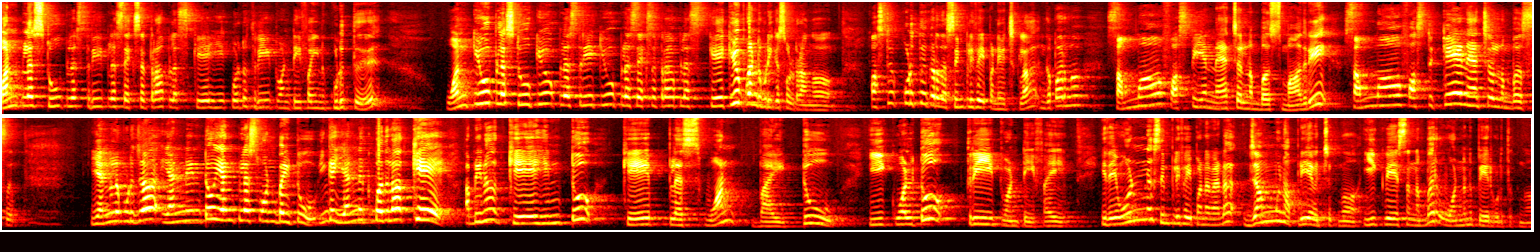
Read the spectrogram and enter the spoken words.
One plus two plus three plus etcetera plus K equal to three twenty ஃபைவ்னு கொடுத்து one cube plus two cube plus three cube plus etcetera plus K cube கண்டுபிடிக்க சொல்கிறாங்க first கொடுத்துக்கிறத simplify பண்ணி வச்சுக்கலாம். இங்கே பாருங்க சம்மா ஃபஸ்ட் என் நேச்சுரல் நம்பர்ஸ் மாதிரி சம்மா ஃபஸ்ட் கே நேச்சுரல் நம்பர்ஸ் எண்ணில் முடிஞ்சா N into N plus one by two இங்கே எண்ணுக்கு பதிலாக கே அப்படின்னா K into K plus one by two equal to three twenty five இதை ஒன்று சிம்பிளிஃபை பண்ண வேண்டாம். ஜம்முன்னு அப்படியே வச்சுக்கோங்க. ஈக்குவேஷன் நம்பர் ஒன்றுன்னு பேர் கொடுத்துக்குங்க.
